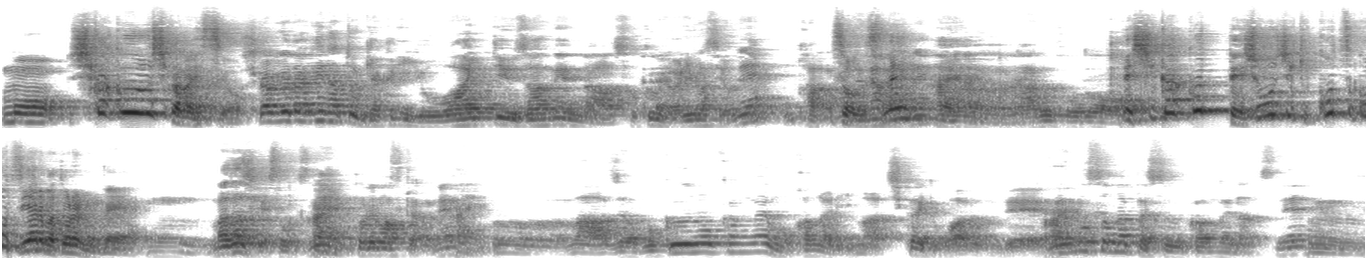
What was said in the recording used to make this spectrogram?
い。もう、資格しかないですよ。資格だけだと逆に弱いっていう残念な側面がありますよね。か そうですねはいはいうんなるほど。で、資格って正直コツコツやれば取れるんで、うん。まあ確かにそうですね。はい取れますからね。はいじゃあ僕の考えもかなりまあ近いところあるんで、はい山本さんもやっぱりそういう考えなんですね。うん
